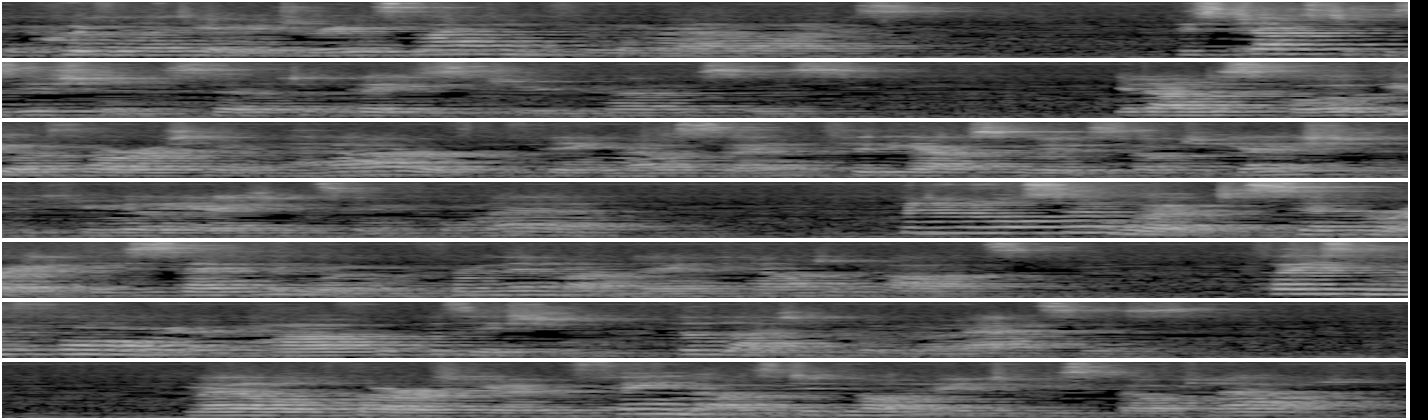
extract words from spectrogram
Equivalent imagery is lacking from the male lives. This juxtaposition served at least two purposes. It underscored the authority and power of the female saint for the absolute subjugation of the humiliated sinful man, but it also worked to separate these saintly women from their mundane counterparts, placing the former in a powerful position the latter could not access. Male authority over females did not need to be spelt out,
